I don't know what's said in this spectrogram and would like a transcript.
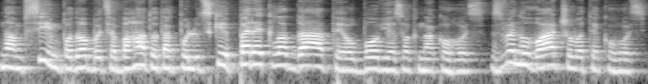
нам всім подобається багато так по-людськи перекладати обов'язок на когось, звинувачувати когось.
